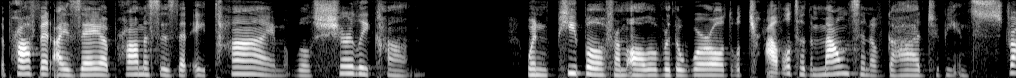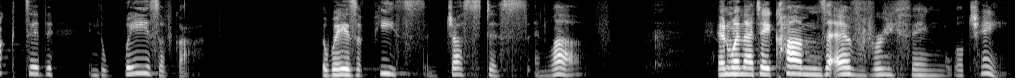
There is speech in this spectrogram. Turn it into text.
The prophet Isaiah promises that a time will surely come when people from all over the world will travel to the mountain of God to be instructed in the ways of God, the ways of peace and justice and love. And when that day comes, everything will change.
